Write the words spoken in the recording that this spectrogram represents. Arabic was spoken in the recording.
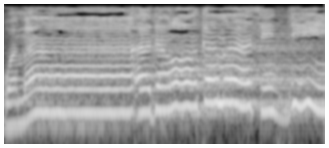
وما أدراك ما سجين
